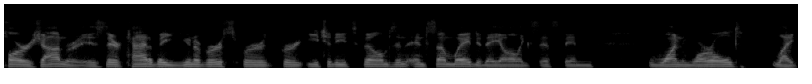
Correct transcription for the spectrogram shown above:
horror genre is there kind of a universe for for each of these films in in some way? Do they all exist in one world? Like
